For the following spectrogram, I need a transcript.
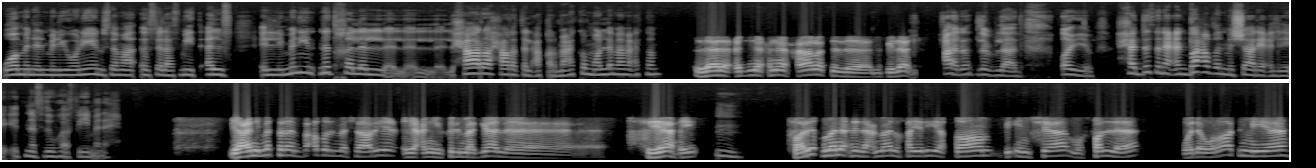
ومن المليونين و300 ألف اللي من ندخل ال- ال- ال- الحارة حارة العقر معكم ولا ما معكم؟ لا لا عندنا إحنا حارة ال- البلاد حارة البلاد طيب حدثنا عن بعض المشاريع اللي تنفذوها في منح يعني مثلا بعض المشاريع يعني في المجال آه، السياحي. فريق منح للأعمال الخيرية قام بإنشاء مصلى ودورات مياه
